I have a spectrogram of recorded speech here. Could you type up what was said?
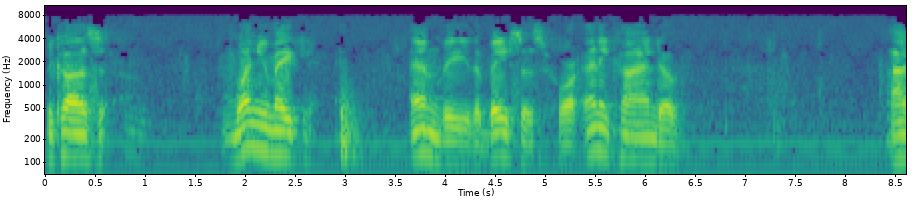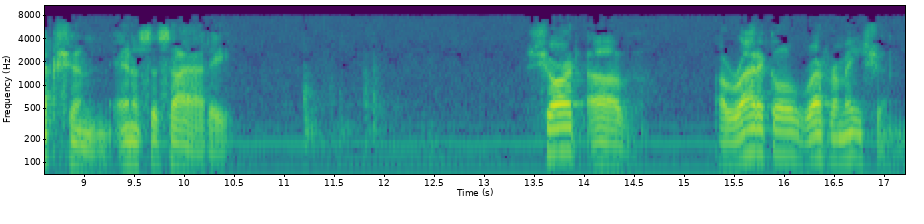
Because when you make envy the basis for any kind of action in a society, short of a radical reformation,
